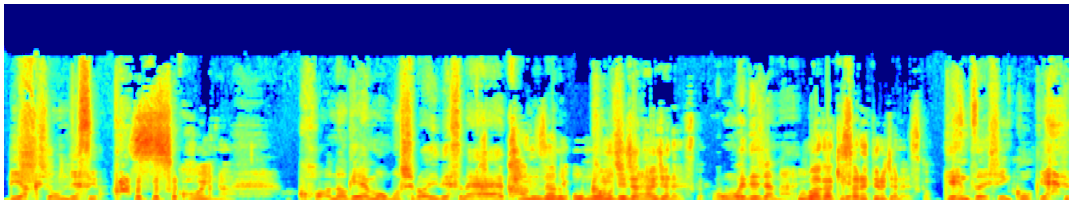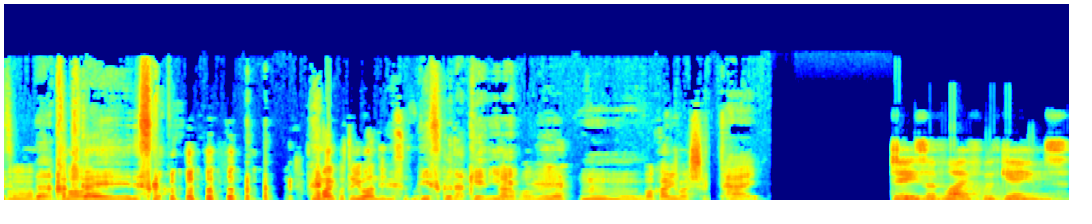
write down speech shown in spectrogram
リアクションですよ。すごいな。このゲーム面白いですね。完全に思い出じゃないい。じゃないですか。思い出じゃない。上書きされてるじゃないですか。現在進行形です。うんだから書き換えですか。うまいこと言わんでいいんですよ。ディスクだけにね。なるほどね。うん。わかりました。はい。Days of Life with Games.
